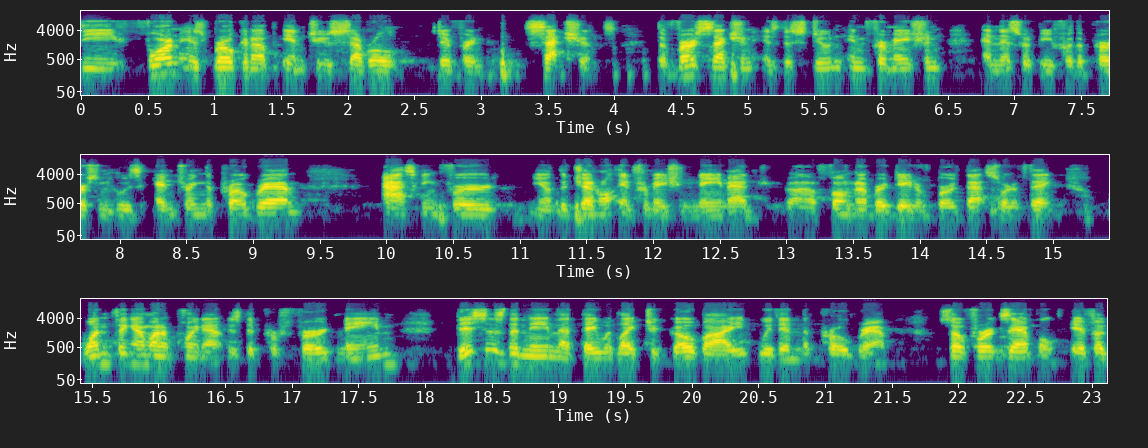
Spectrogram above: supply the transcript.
the form is broken up into several different sections. The first section is the student information, and this would be for the person who is entering the program, asking for you know the general information, name, ad, uh, phone number, date of birth, that sort of thing. One thing I want to point out is the preferred name. This is the name that they would like to go by within the program. So, for example, if a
